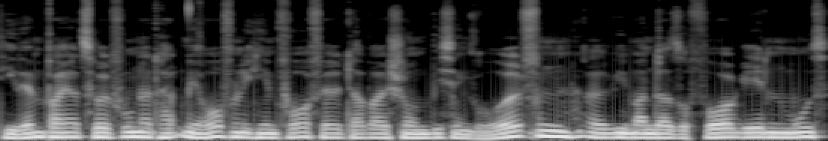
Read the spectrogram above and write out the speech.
Die Vampire 1200 hat mir hoffentlich im Vorfeld dabei schon ein bisschen geholfen, äh, wie man da so vorgehen muss.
